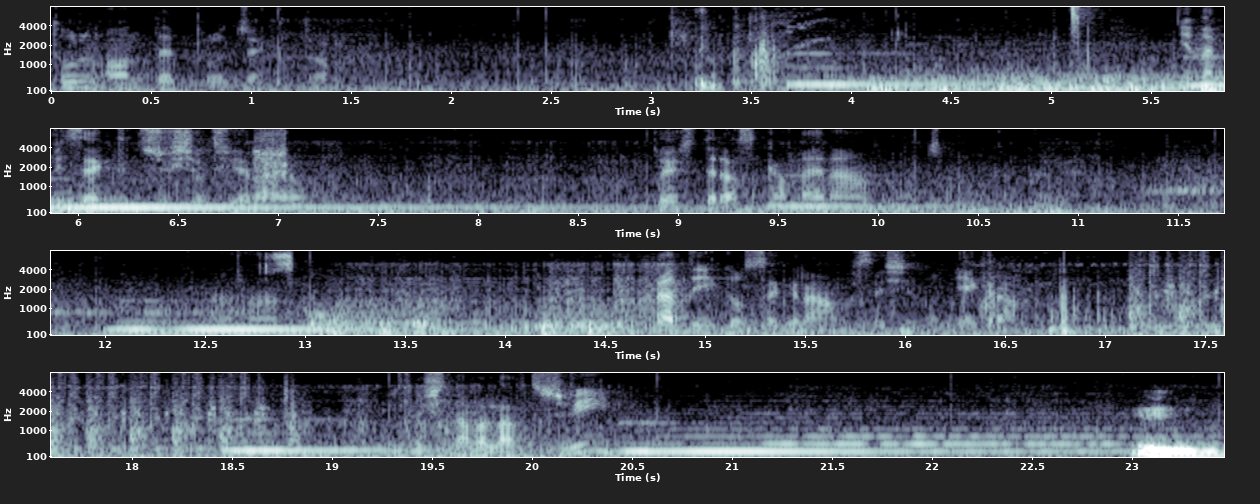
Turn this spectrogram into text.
Turn on the projector. Nienawidzę, jak te drzwi się otwierają. To jest teraz kamera, włączamy kamerę. Aha. Radyjko se gram, w sensie, no nie gram. Ktoś nawala w drzwi? Hmm.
